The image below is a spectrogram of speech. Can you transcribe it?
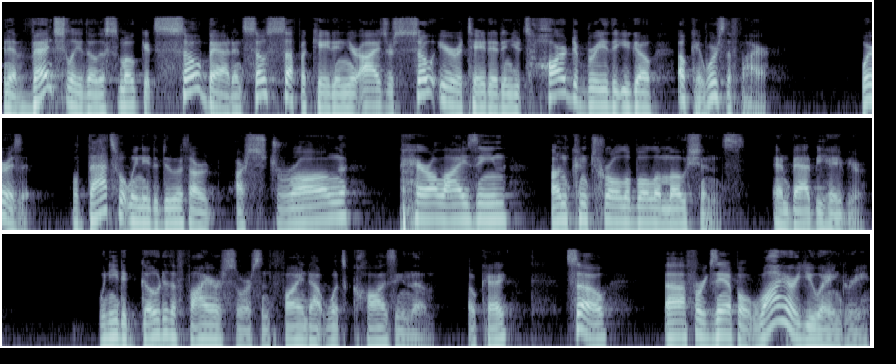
And eventually, though, the smoke gets so bad and so suffocating, your eyes are so irritated, and it's hard to breathe that you go, okay, where's the fire? Where is it? Well, that's what we need to do with our, our strong, paralyzing, uncontrollable emotions and bad behavior. We need to go to the fire source and find out what's causing them. Okay? So, uh, for example, why are you angry?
